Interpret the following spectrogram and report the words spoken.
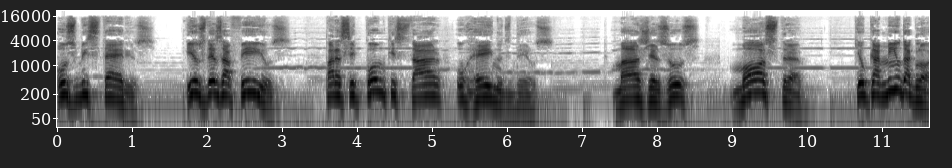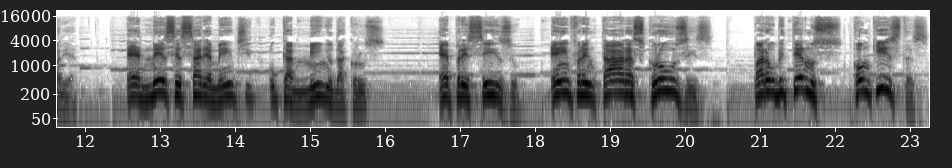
os mistérios e os desafios para se conquistar o reino de Deus. Mas Jesus mostra que o caminho da glória é necessariamente o caminho da cruz. É preciso enfrentar as cruzes para obtermos conquistas.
